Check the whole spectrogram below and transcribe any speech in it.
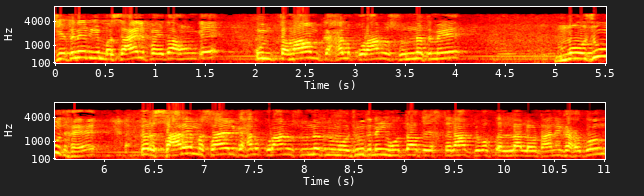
جتنے بھی مسائل پیدا ہوں گے، ان تمام کا حل قرآن و سنت میں موجود ہے، اگر سارے مسائل کا حل قرآن و سنت میں موجود نہیں ہوتا تو اختلاف کے وقت اللہ لوٹانے کا حکم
